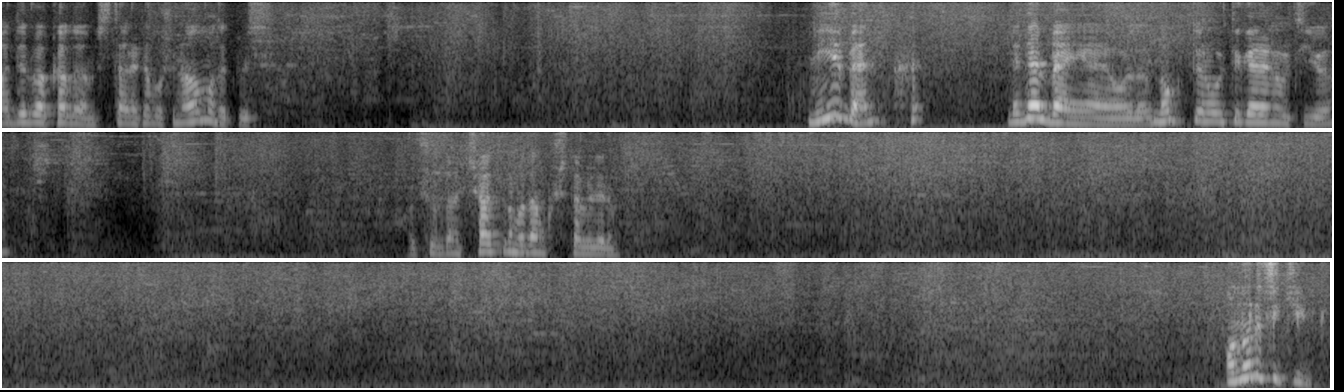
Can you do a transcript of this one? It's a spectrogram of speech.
Hadi bakalım. Stark'a boşuna almadık biz. Niye ben? Neden ben yani orada? Nocturne ulti gelen ulti yiyor. Şuradan çaktırmadan kuşatabilirim. Ananı sikeyim.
